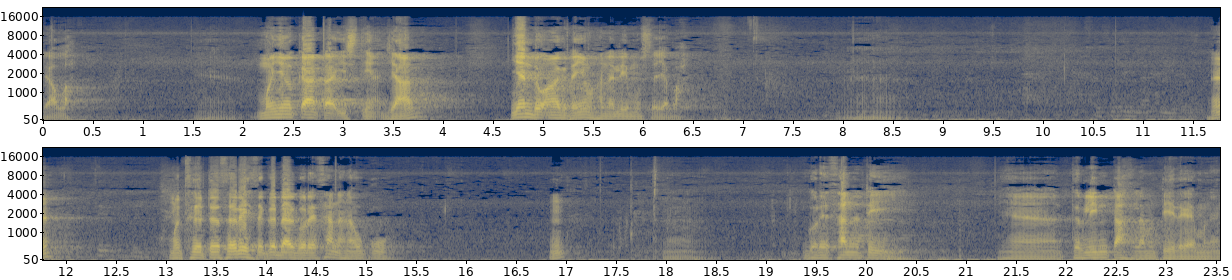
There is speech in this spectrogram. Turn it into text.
oleh Allah. Ya. Menyekata istiajal nyan doa kita yang hanali mustajabah. Ya. Mata terserih sekedar goresan anak uku. Hmm? hmm? Goresan nanti. Ya, terlintah lah mati terkait mana.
